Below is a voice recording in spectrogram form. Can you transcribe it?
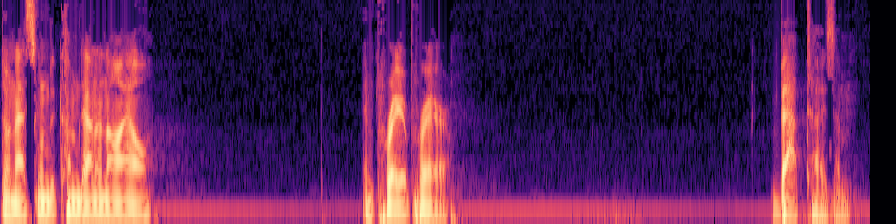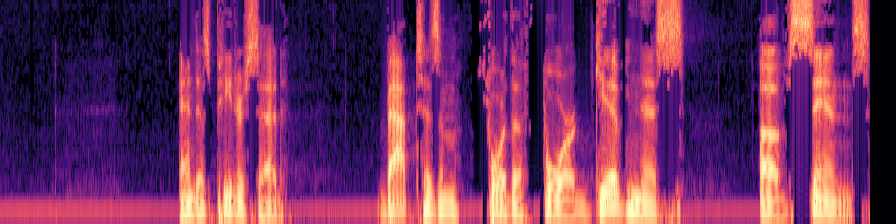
Don't ask them to come down an aisle and pray a prayer. Baptize them. And as Peter said, baptism for the forgiveness of sins.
